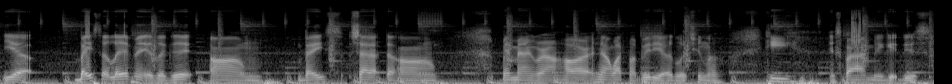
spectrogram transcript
Yeah, base 11 is a good um base. Shout out to um my man Ground Hard. He don't watch my videos, but you know, he inspired me to get this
